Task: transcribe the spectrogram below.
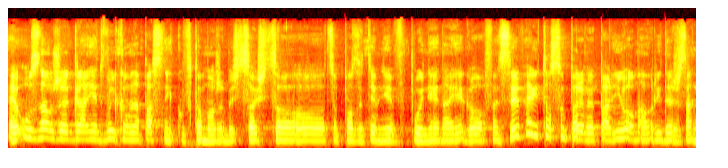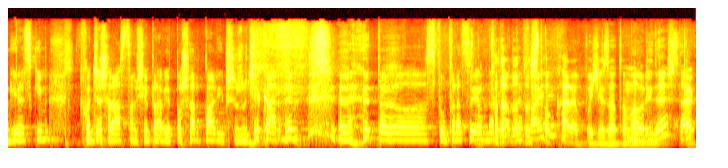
e, uznał, że granie dwójką napastników to może być coś, co, co pozytywnie wpłynie na jego ofensywę i to super wypaliło. Mauri też z angielskim, chociaż raz tam się prawie poszarpali przy rzucie karnym, e, to współpracują Podobno naprawdę dostał fajnie. karę później za to Mauri Mauri. też, tak?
